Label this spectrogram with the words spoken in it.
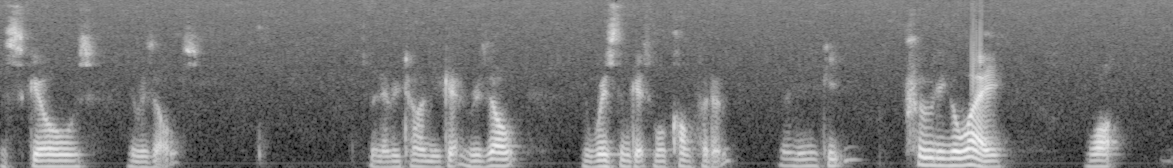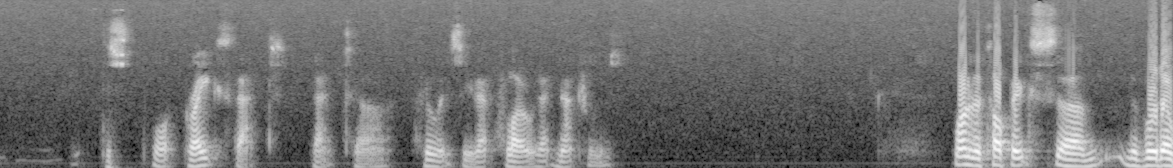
the skills, the results. And every time you get a result, the wisdom gets more confident. And then you keep pruning away what what breaks that that uh, fluency, that flow, that naturalness. One of the topics um, the Buddha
